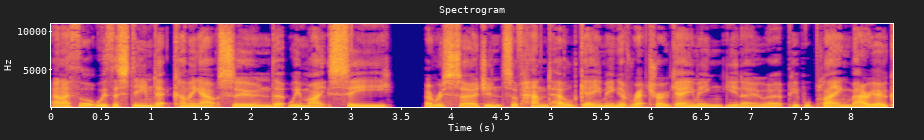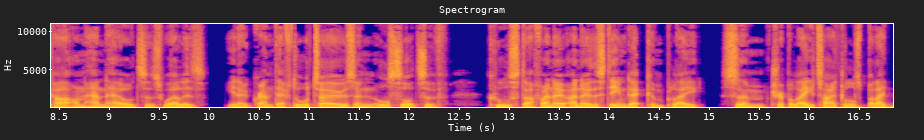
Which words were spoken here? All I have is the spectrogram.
and I thought with the Steam Deck coming out soon that we might see a resurgence of handheld gaming, of retro gaming, you know, uh, people playing Mario Kart on handhelds as well as, you know, Grand Theft Autos and all sorts of cool stuff. I know I know the Steam Deck can play some AAA titles, but I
